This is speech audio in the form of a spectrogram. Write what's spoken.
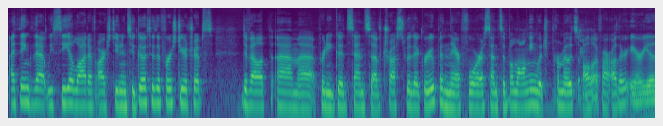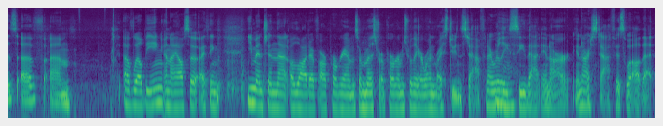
I think that we see a lot of our students who go through the first year trips develop um, a pretty good sense of trust with a group and therefore a sense of belonging, which promotes all of our other areas of. Um, of well-being and i also i think you mentioned that a lot of our programs or most of our programs really are run by student staff and i really see that in our in our staff as well that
